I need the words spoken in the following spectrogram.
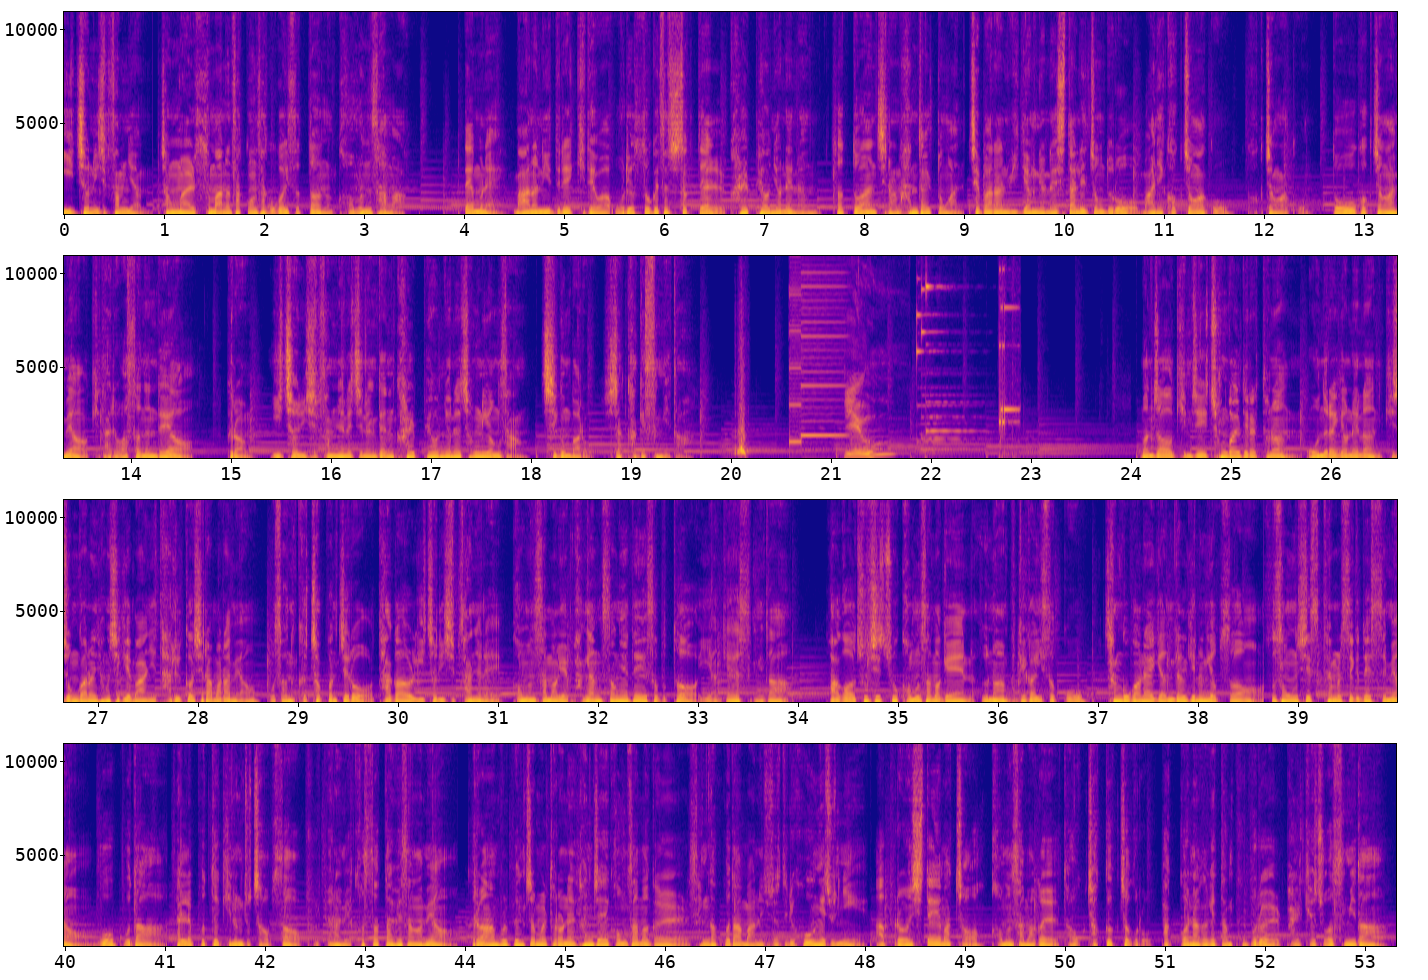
2023년 정말 수많은 사건 사고가 있었던 검은 사막 때문에 많은 이들의 기대와 우려 속에서 시작될 칼페온 연애는 저 또한 지난 한 달 동안 재발한 위경련에 시달릴 정도로 많이 걱정하고 걱정하고 또 걱정하며 기다려왔었는데요. 그럼 2023년에 진행된 칼페온 연애 정리 영상 지금 바로 시작하겠습니다. 유? 먼저 김재희 총괄 디렉터는 오늘의 연애는 기존과는 형식이 많이 다를 것이라 말하며 우선 그 첫 번째로 다가올 2024년에 검은 사막의 방향성에 대해서부터 이야기하였습니다. 과거 출시 초 검은 사막엔 은화 무게가 있었고 창고 간에 연결 기능이 없어 수송 시스템을 쓰기도 했으며 무엇보다 텔레포트 기능조차 없어 불편함이 컸었다 회상하며 그러한 불편점을 덜어낸 현재의 검은 사막을 생각보다 많은 유저들이 호응해주니 앞으로는 시대에 맞춰 검은 사막을 더욱 적극적으로 바꿔나가겠다는 포부를 밝혀주었습니다.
